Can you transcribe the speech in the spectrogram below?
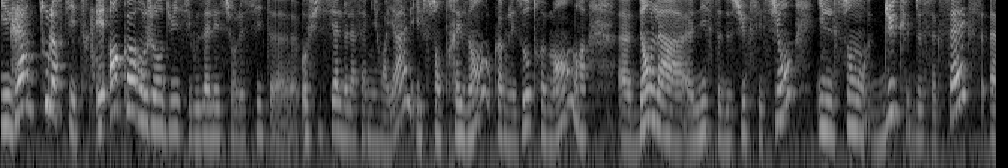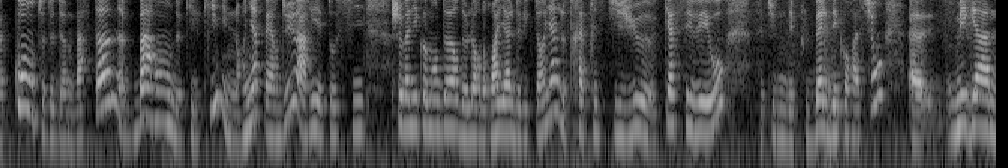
ils gardent tous leurs titres. Et encore aujourd'hui, si vous allez sur le site officiel de la famille royale, ils sont présents, comme les autres membres, euh, dans la liste de succession, ils sont ducs de Sussex, euh, comte de Dumbarton, baron de Kilkeel, ils n'ont rien perdu. Harry est aussi chevalier commandeur de l'ordre royal de Victoria, le très prestigieux KCVO. C'est une des plus belles décorations. Euh, Meghan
